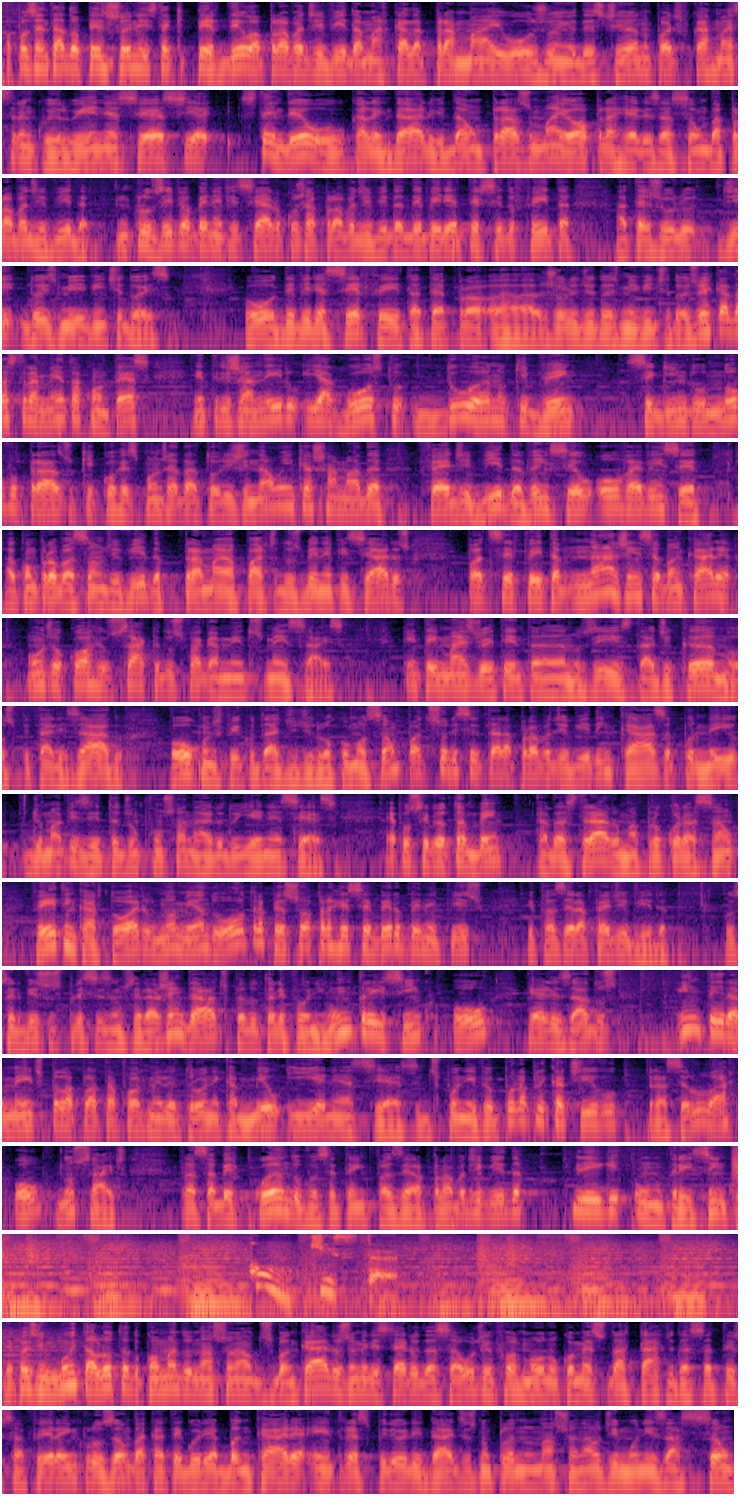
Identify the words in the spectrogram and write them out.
Aposentado ou pensionista que perdeu a prova de vida marcada para maio ou junho deste ano pode ficar mais tranquilo. O INSS estendeu o calendário e dá um prazo maior para a realização da prova de vida, inclusive ao beneficiário cuja prova de vida deveria ter sido feita até julho de 2022 ou deveria ser feita até uh, julho de 2022. O recadastramento acontece entre janeiro e agosto do ano que vem seguindo o novo prazo que corresponde à data original em que a chamada fé de vida venceu ou vai vencer. A comprovação de vida, para a maior parte dos beneficiários, pode ser feita na agência bancária onde ocorre o saque dos pagamentos mensais. Quem tem mais de 80 anos e está de cama, hospitalizado ou com dificuldade de locomoção pode solicitar a prova de vida em casa por meio de uma visita de um funcionário do INSS. É possível também cadastrar uma procuração feita em cartório, nomeando outra pessoa para receber o benefício e fazer a fé de vida. Os serviços precisam ser agendados pelo telefone 135 ou realizados inteiramente pela plataforma eletrônica Meu INSS, disponível por aplicativo para celular ou no site. Para saber quando você tem que fazer a prova de vida, ligue 135. Conquista. Depois de muita luta do Comando Nacional dos Bancários, o Ministério da Saúde informou no começo da tarde desta terça-feira a inclusão da categoria bancária entre as prioridades no Plano Nacional de Imunização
